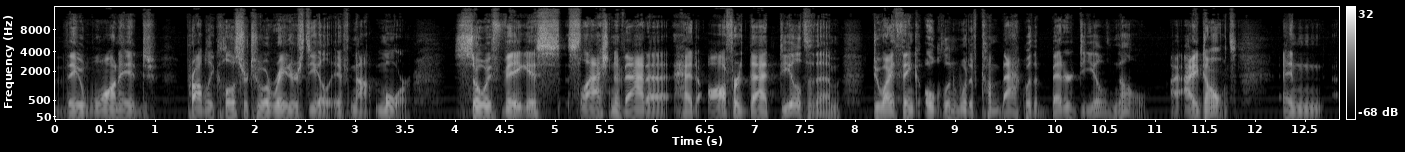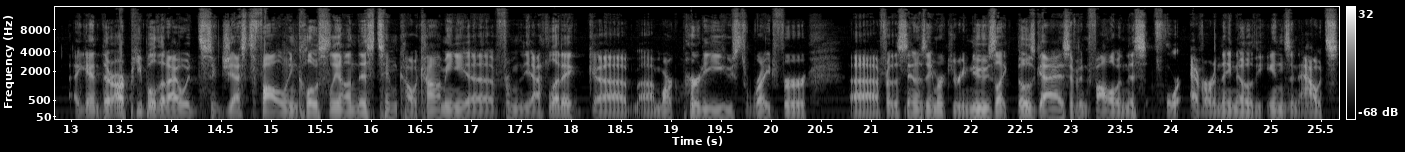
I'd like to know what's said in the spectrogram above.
they wanted probably closer to a Raiders deal, if not more. So if Vegas slash Nevada had offered that deal to them, do I think Oakland would have come back with a better deal? No, I, I don't. And again, there are people that I would suggest following closely on this. Tim Kawakami uh, from the Athletic, uh, uh, Mark Purdy, who used to write for uh, for the San Jose Mercury News. Like those guys have been following this forever, and they know the ins and outs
